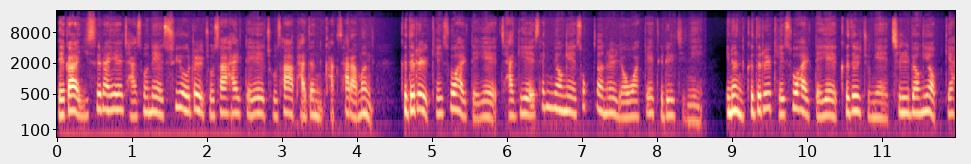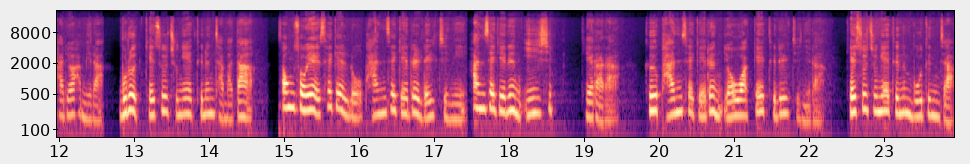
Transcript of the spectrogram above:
내가 이스라엘 자손의 수요를 조사할 때에 조사받은 각 사람은 그들을 계수할 때에 자기의 생명의 속전을 여호와께 드릴지니 이는 그들을 계수할 때에 그들 중에 질병이 없게 하려 함이라 무릇 계수 중에 드는 자마다 성소의 세겔로 반 세겔을 낼지니 한 세겔은 20게라라. 그 반 세겔은 여호와께 드릴지니라. 계수 중에 드는 모든 자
